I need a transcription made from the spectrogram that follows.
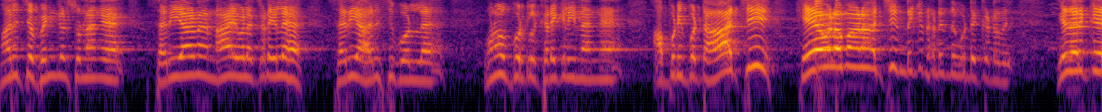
மறிச்ச பெண்கள் சொன்னாங்க சரியான நாய் விலை கடையில் சரியாக அரிசி போடல உணவுப் பொருட்கள் கிடைக்கலினாங்க அப்படிப்பட்ட ஆட்சி கேவலமான ஆட்சி இன்றைக்கு நடந்து கொண்டிருக்கிறது இதற்கு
